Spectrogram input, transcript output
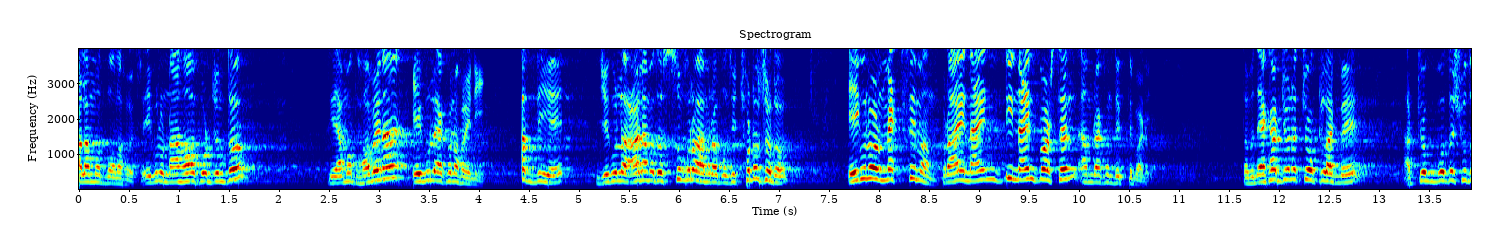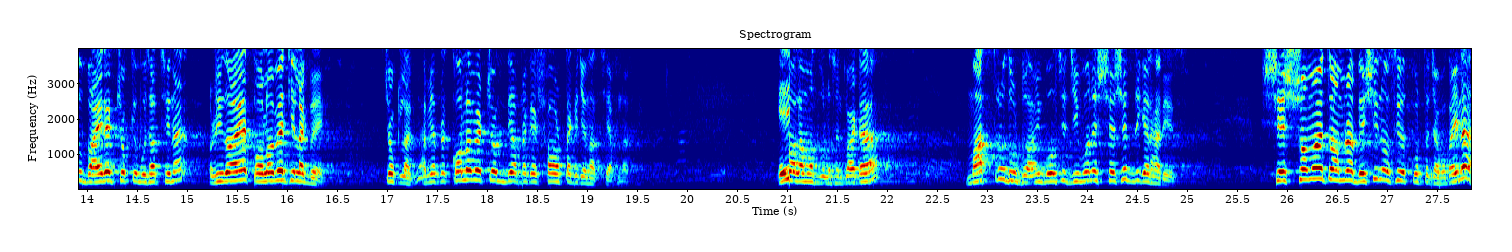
আলামত বলা হয়েছে। এগুলো না হওয়া পর্যন্ত কেয়ামত হবে না, এগুলো এখনও হয়নি। বাদ দিয়ে যেগুলো আলামত সুখরা আমরা বলছি, ছোট ছোট, এগুলোর ম্যাক্সিমাম প্রায় নাইনটি নাইন পার্সেন্ট আমরা এখন দেখতে পারি। তবে দেখার জন্য চোখ লাগবে, আর চোখ বলতে শুধু বাইরের চোখকে বোঝাচ্ছি না, হৃদয়ে, কলবে কি লাগবে? চোখ লাগবে। আমি আপনার কলমের চোখ দিয়ে আপনাকে শহরটাকে জানাচ্ছি আপনার। এই আলামত বলেছেন, কয়টা? মাত্র দুটো। আমি বলছি জীবনের শেষের দিকের হাদিস। শেষ সময় তো আমরা বেশি নসিহত করতে যাব, তাই না?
